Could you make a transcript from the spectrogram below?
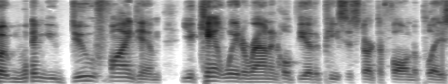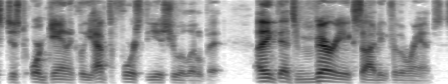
But when you do find him, you can't wait around and hope the other pieces start to fall into place just organically. You have to force the issue a little bit. I think that's very exciting for the Rams.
